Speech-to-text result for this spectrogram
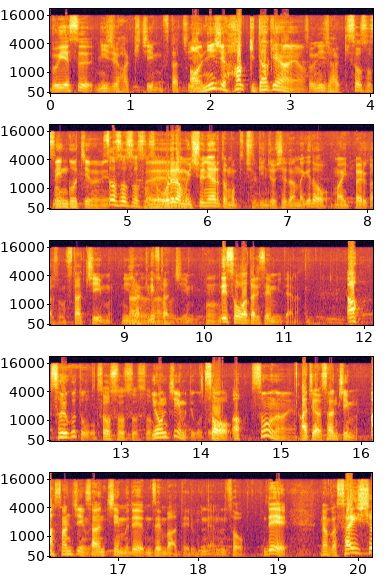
VS28 期チーム2チーあム28期だけなんや。そう28期そうそうそう。連合チームそうそうそうそう、へー。俺らも一緒にやると思ってちょっと緊張してたんだけどまあいっぱいいるからその2チーム。28期で2なるほどチーム、うんで総当たり戦みたいなあそういうこと？そうそうそうそう。4チームってこと？そう。あそうなんや。あ違う3チーム。あ3チーム。3チームで全部当てるみたいな、そう。でなんか最初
